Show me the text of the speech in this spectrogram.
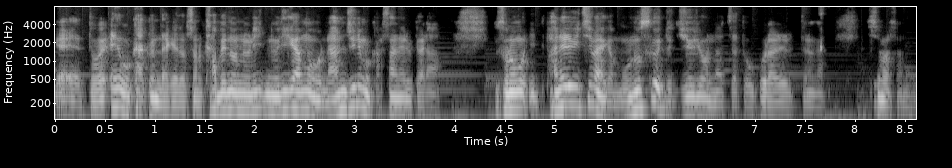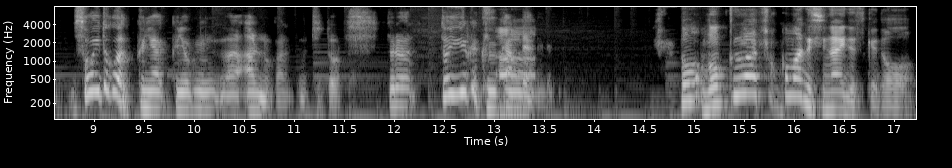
えっと絵を描くんだけどその壁の塗り塗りがもう何重にも重ねるからそのパネル1枚がものすごい重量になっちゃって怒られるっていうのが島さんのそういうところは国は国尾君はあるのかちょっとそれはというか空間だよね。僕はそこまでしないですけど、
